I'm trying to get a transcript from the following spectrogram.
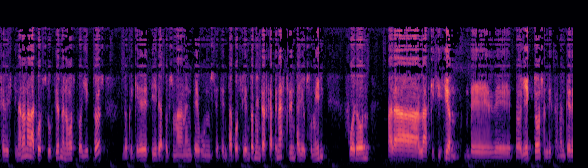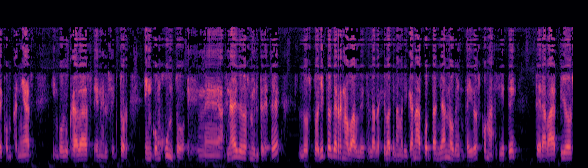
se destinaron a la construcción de nuevos proyectos, lo que quiere decir aproximadamente un 70%, mientras que apenas 38.000 fueron para la adquisición de, proyectos o directamente de compañías involucradas en el sector. En conjunto, eh, a finales de 2013, los proyectos de renovables en la región latinoamericana aportan ya 92,7 teravatios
